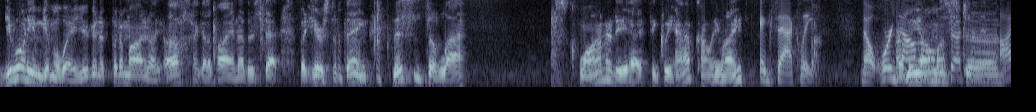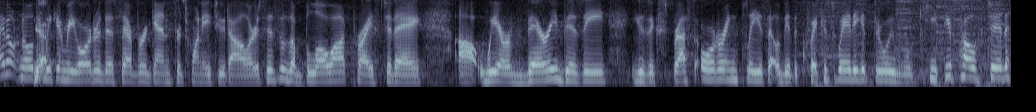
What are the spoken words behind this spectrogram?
you won't even give them away. You're going to put them on. You're like, oh, I got to buy another set. But here's the thing: this is the last quantity I think we have, Colleen, right? Exactly. No, we're down the home stretch on this. Uh, I don't know that yeah. we can reorder this ever again for $22. This is a blowout price today. Uh, we are very busy. Use express ordering, please. That would be the quickest way to get through. We will keep you posted.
